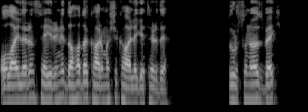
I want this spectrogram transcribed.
olayların seyrini daha da karmaşık hale getirdi. Dursun Özbek,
